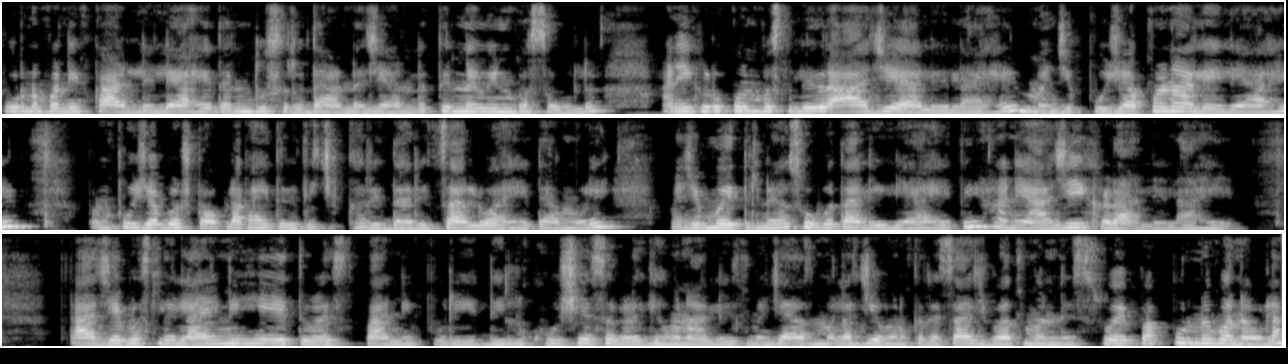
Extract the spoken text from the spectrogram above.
पूर्णपणे काढलेले आहेत. आणि दुसरं दांडा जे आणलं ते नवीन बसवलं. आणि इकडं कोण बसलेलं तर आजी आलेला आहे. म्हणजे पूजा पण आलेली आहे. पण पूजा बस स्टॉपला काहीतरी तिची खरीदारी चालू आहे. त्यामुळे म्हणजे मैत्रिणी सोबत आलेली आहे ती आणि आजी इकडं आलेला आहे. तर आजी बसलेला आहे आणि हे येत वेळेस पाणीपुरी दिलखुश हे सगळं घेऊन आलेत. म्हणजे आज मला जेवण करायचं अजिबात मन नाही स्वयंपाक पूर्ण बनवला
